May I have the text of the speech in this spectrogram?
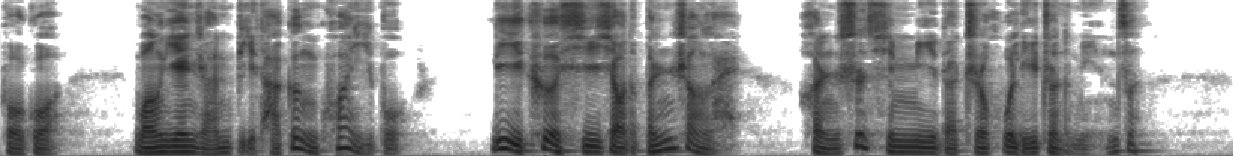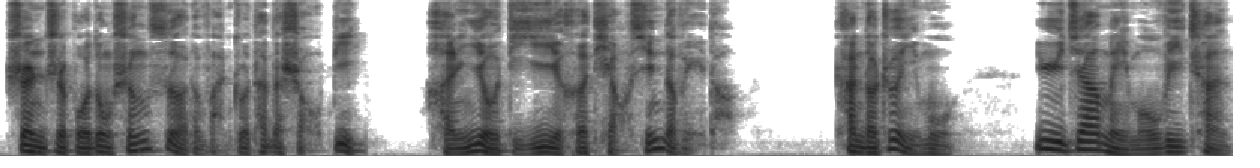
不过，王嫣然比他更快一步，立刻嬉笑的奔上来，很是亲密的直呼李准的名字，甚至不动声色的挽住他的手臂，很有敌意和挑衅的味道。看到这一幕，玉家美眸微颤，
